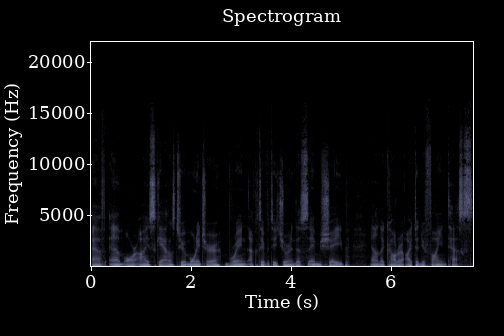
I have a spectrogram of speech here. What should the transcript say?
fMRI scans to monitor brain activity during the same shape and color identifying tasks.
